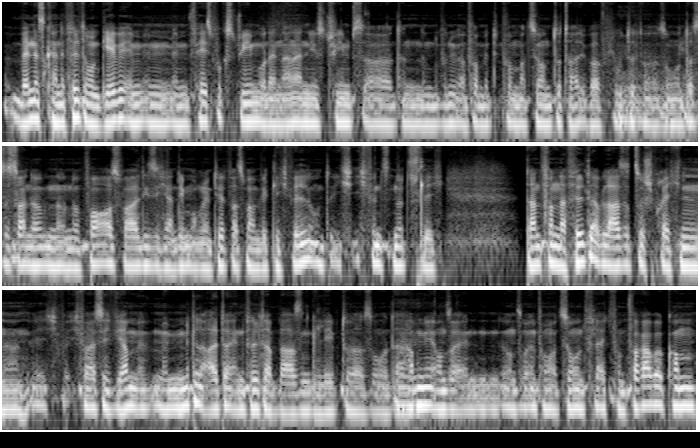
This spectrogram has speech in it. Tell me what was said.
wenn es keine Filterung gäbe im, im, im Facebook-Stream oder in anderen News-Streams, äh, dann, dann, würden wir einfach mit Informationen total überflutet mhm, oder so. Und das ist halt eine, eine, Vorauswahl, die sich an dem orientiert, was man wirklich will. Und ich, ich finde es nützlich. Dann von der Filterblase zu sprechen, ich, ich weiß nicht, wir haben im, im Mittelalter in Filterblasen gelebt oder so. Da mhm. haben wir unsere, unsere Informationen vielleicht vom Pfarrer bekommen,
